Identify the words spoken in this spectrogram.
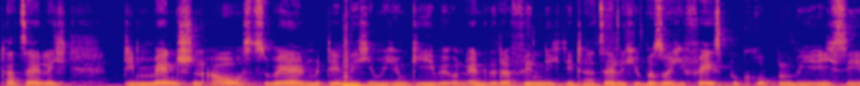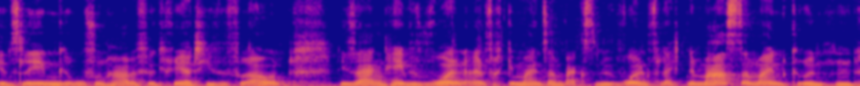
tatsächlich die Menschen auszuwählen, mit denen ich mich umgebe. Und entweder finde ich die tatsächlich über solche Facebook-Gruppen, wie ich sie ins Leben gerufen habe für kreative Frauen, die sagen, hey, wir wollen einfach gemeinsam wachsen, wir wollen vielleicht eine Mastermind gründen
